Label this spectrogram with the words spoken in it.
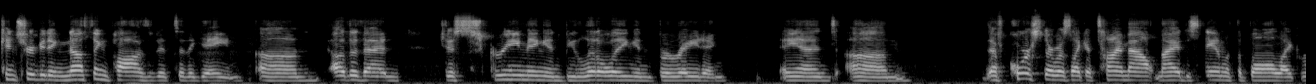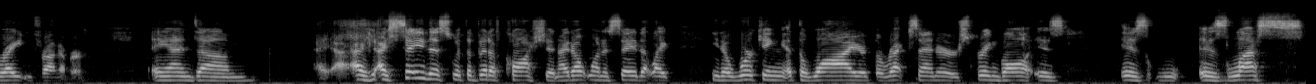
contributing nothing positive to the game um, other than just screaming and belittling and berating. And um, of course there was like a timeout and i had to stand with the ball like right in front of her. And um, I, I, I say this with a bit of caution. I don't want to say that like you know, working at the Y or at the rec center or spring ball is is is less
